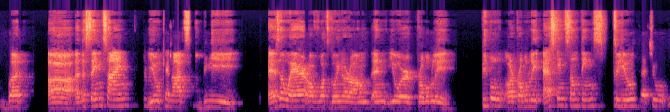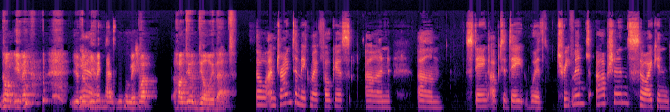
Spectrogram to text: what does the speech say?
but uh, at the same time mm-hmm. you cannot be as aware of what's going around and you're probably people are probably asking some things to mm-hmm. you that you don't even you yeah. don't even have information what how do you deal with that so i'm trying to make my focus on um, staying up to date with treatment options so i can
